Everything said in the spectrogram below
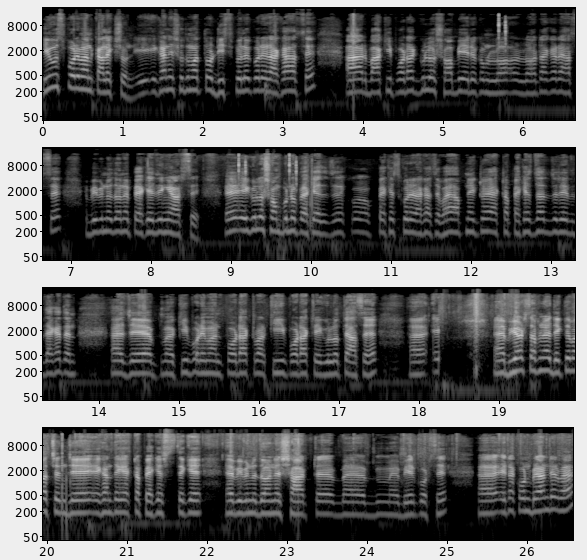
হিউজ পরিমাণ কালেকশন এখানে শুধুমাত্র ডিসপ্লে করে রাখা আছে, আর বাকি প্রোডাক্টগুলো সবই এরকম ল- লট আকারে আসছে, বিভিন্ন ধরনের প্যাকেজিংয়ে আসছে। এইগুলো সম্পূর্ণ প্যাকেজ প্যাকেজ করে রাখা আছে। ভাই আপনি একটু একটা প্যাকেজ যদি দেখাতেন যে, কি পরিমাণ প্রোডাক্ট বা কি প্রোডাক্ট এগুলোতে আছে ভিউয়ার্স আপনারা দেখতে পাচ্ছেন যে এখান থেকে একটা প্যাকেজ থেকে বিভিন্ন ধরনের শার্ট বের করছে। এটা কোন ব্র্যান্ডের ভাই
